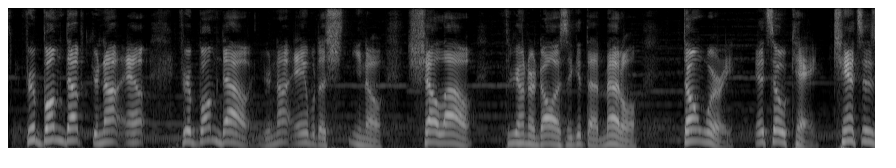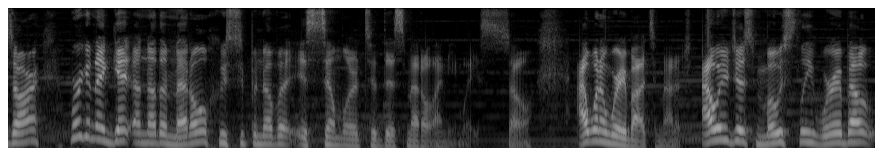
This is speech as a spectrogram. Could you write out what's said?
If you're bummed up, you're not out. If you're bummed out, you're not able to, you know, shell out $300 to get that medal. Don't worry, it's okay. Chances are we're gonna get another medal whose supernova is similar to this medal anyways. So I wouldn't worry about it too much. I would just mostly worry about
